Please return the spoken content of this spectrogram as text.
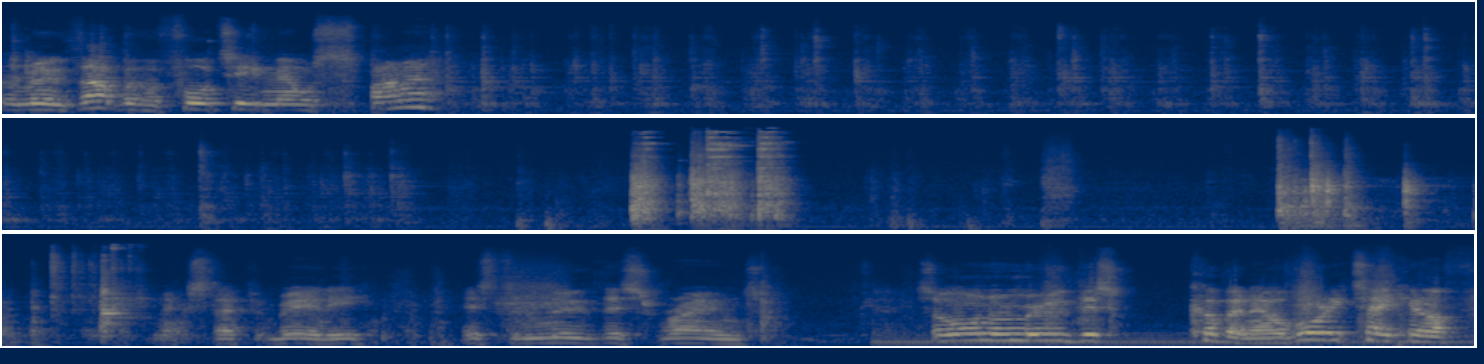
remove that with a 14mm spanner. Next step really is to move this round. So I want to remove this cover. Now I've already taken off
